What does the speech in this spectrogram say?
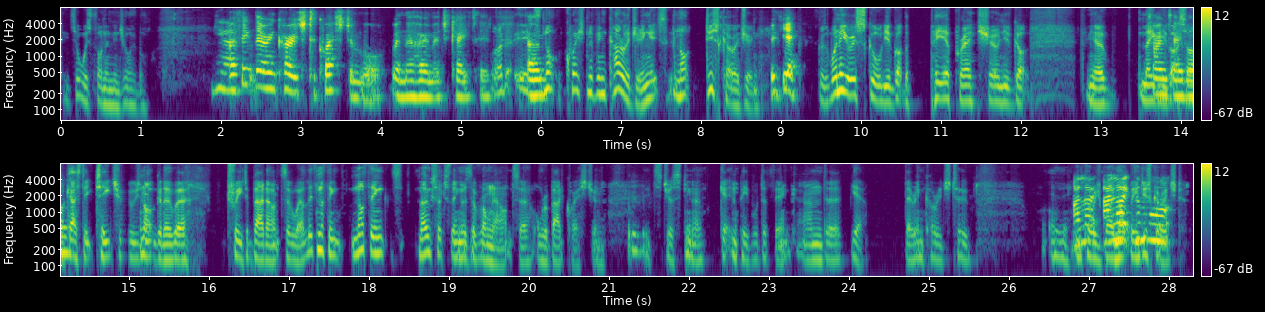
it's always fun and enjoyable. Yeah, I think they're encouraged to question more when they're home educated. Well, it's um, not a question of encouraging; it's not discouraging. Yeah, because when you're at school, you've got the peer pressure, and you've got, you know, maybe you've got a sarcastic teacher who's not going to uh, treat a bad answer well. There's nothing, nothing, no such thing as a wrong answer or a bad question. Mm-hmm. It's just you know getting people to think, and uh, yeah, they're encouraged to. I like, I like the discouraged. More,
